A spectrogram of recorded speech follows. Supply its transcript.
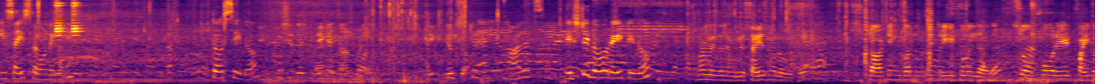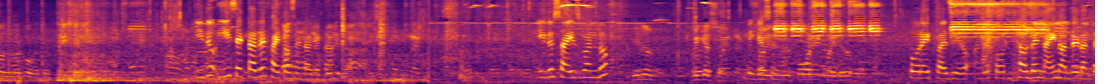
ಈ ಸೈಜ್ ತೊಗೊಂಡಿದ್ದೀನಿ. ತೋರಿಸಿ ಇದು. ನಾಲ್ಕು. ಎಷ್ಟಿದು ರೇಟ್ ಇದು? ಮ್ಯಾಮ್ ಇದು ನಿಮಗೆ ಸೈಜ್ ಮೇಲೆ ಹೋಗುತ್ತೆ. ಸ್ಟಾರ್ಟಿಂಗ್ ಬಂದ್ಬಿಟ್ಟು ತ್ರೀ ಟೂ ಇಂದ ಇದೆ. ಸೊ ಫೋರ್ ಏಯ್ಟ್ ಫೈವ್ ತೌಸಂಡ್ವರೆಗೂ ಹೋಗುತ್ತೆ. ತ್ರೀ ಸೈಜ್ ಇದು ಈ ಸೆಟ್ ಆದರೆ ಫೈವ್ ತೌಸಂಡ್ ಆಗುತ್ತೆ? ಇದು ಸೈಜ್ ಬಂದು? ಫೋರ್ ಏಯ್ಟ್ ಫೈವ್ ಜೀರೋ ಅಂದರೆ ಫೋರ್ ತೌಸಂಡ್ ನೈನ್ ಹಂಡ್ರೆಡ್ ಅಂತ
